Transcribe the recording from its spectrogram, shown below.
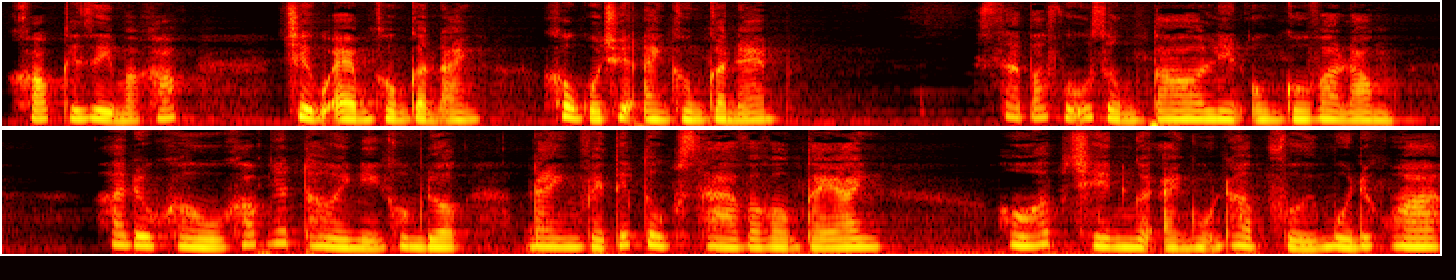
Khóc cái gì mà khóc, chỉ của em không cần anh, không có chuyện anh không cần em. Sa bác Vũ giống to liền ôm cô vào lòng. Hai đầu khẩu khóc nhất thời nín không được, đành phải tiếp tục xa vào vòng tay anh. Hô hấp trên người anh hỗn hợp với mùi nước hoa,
